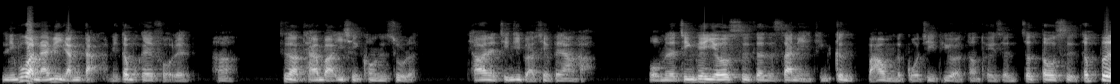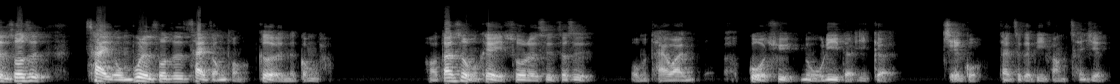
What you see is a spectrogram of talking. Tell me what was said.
你不管哪里两党，你都不可以否认啊。至少台湾把疫情控制住了，台湾的经济表现非常好，我们的晶片优势在这三年已经更把我们的国际地位往上推升，这都是这不能说是蔡，我们不能说这是蔡总统个人的功劳，好，但是我们可以说的是，这是我们台湾呃过去努力的一个结果，在这个地方呈现。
